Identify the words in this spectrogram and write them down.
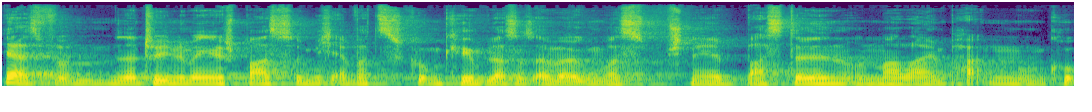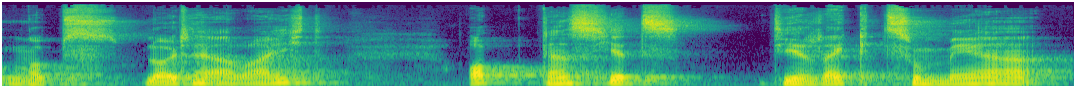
ja, das war natürlich eine Menge Spaß für mich, einfach zu gucken, okay, lass uns einfach irgendwas schnell basteln und mal reinpacken und gucken, ob es Leute erreicht. Ob das jetzt direkt zu mehr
